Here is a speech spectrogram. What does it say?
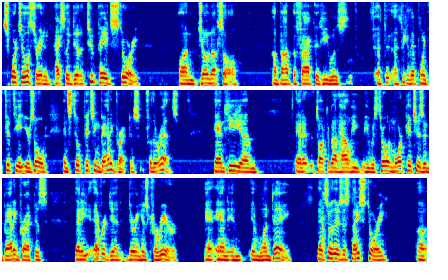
Sports Illustrated actually did a two-page story on Joe Nuxhall about the fact that he was, I think at that point, 58 years old and still pitching batting practice for the Reds, and he um, and it talked about how he he was throwing more pitches in batting practice than he ever did during his career, and, and in in one day, and so there's this nice story uh,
